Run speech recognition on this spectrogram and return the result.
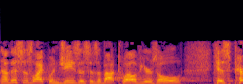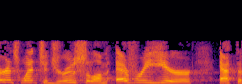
now this is like when Jesus is about 12 years old, his parents went to Jerusalem every year at the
